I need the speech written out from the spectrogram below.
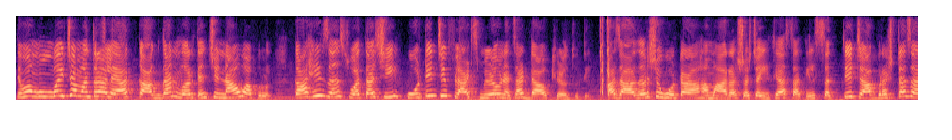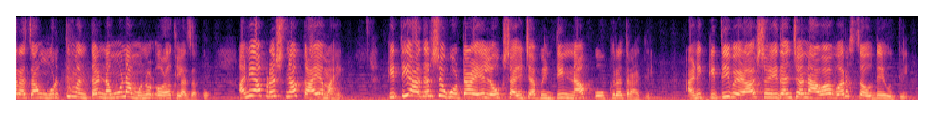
तेव्हा मुंबईच्या मंत्रालयात कागदांवर त्यांचे नाव वापरून काही जण स्वतःची कोटींची फ्लॅट्स मिळवण्याचा डाव खेळत होते. आज आदर्श घोटाळा हा महाराष्ट्राच्या इतिहासातील सत्तेच्या भ्रष्टाचाराचा मूर्तिमंत नमुना म्हणून ओळखला जातो. आणि हा प्रश्न कायम आहे. किती आदर्श घोटाळे लोकशाहीच्या भिंतींना पोखरत राहतील? आणि किती वेळा शहीदांच्या नावावर सौदे होतील?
